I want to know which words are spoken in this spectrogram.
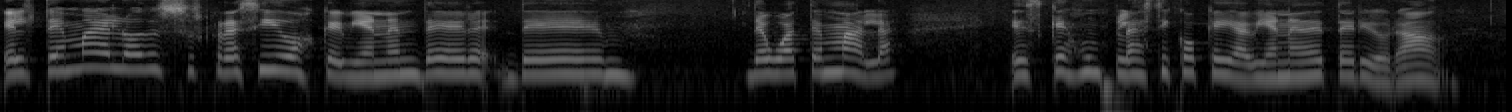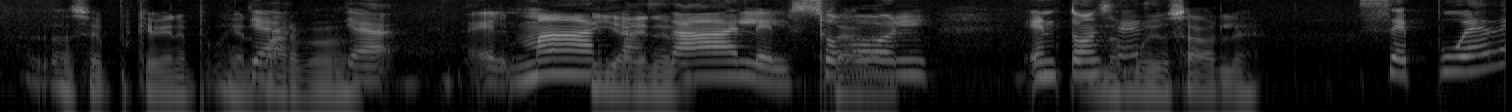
El tema de los residuos que vienen de, de- de Guatemala es que es un plástico que ya viene deteriorado. O sea, porque viene en el ya, mar, ¿no? ya el mar, ya la sal, el claro. sol. Entonces, no es muy usable. se puede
